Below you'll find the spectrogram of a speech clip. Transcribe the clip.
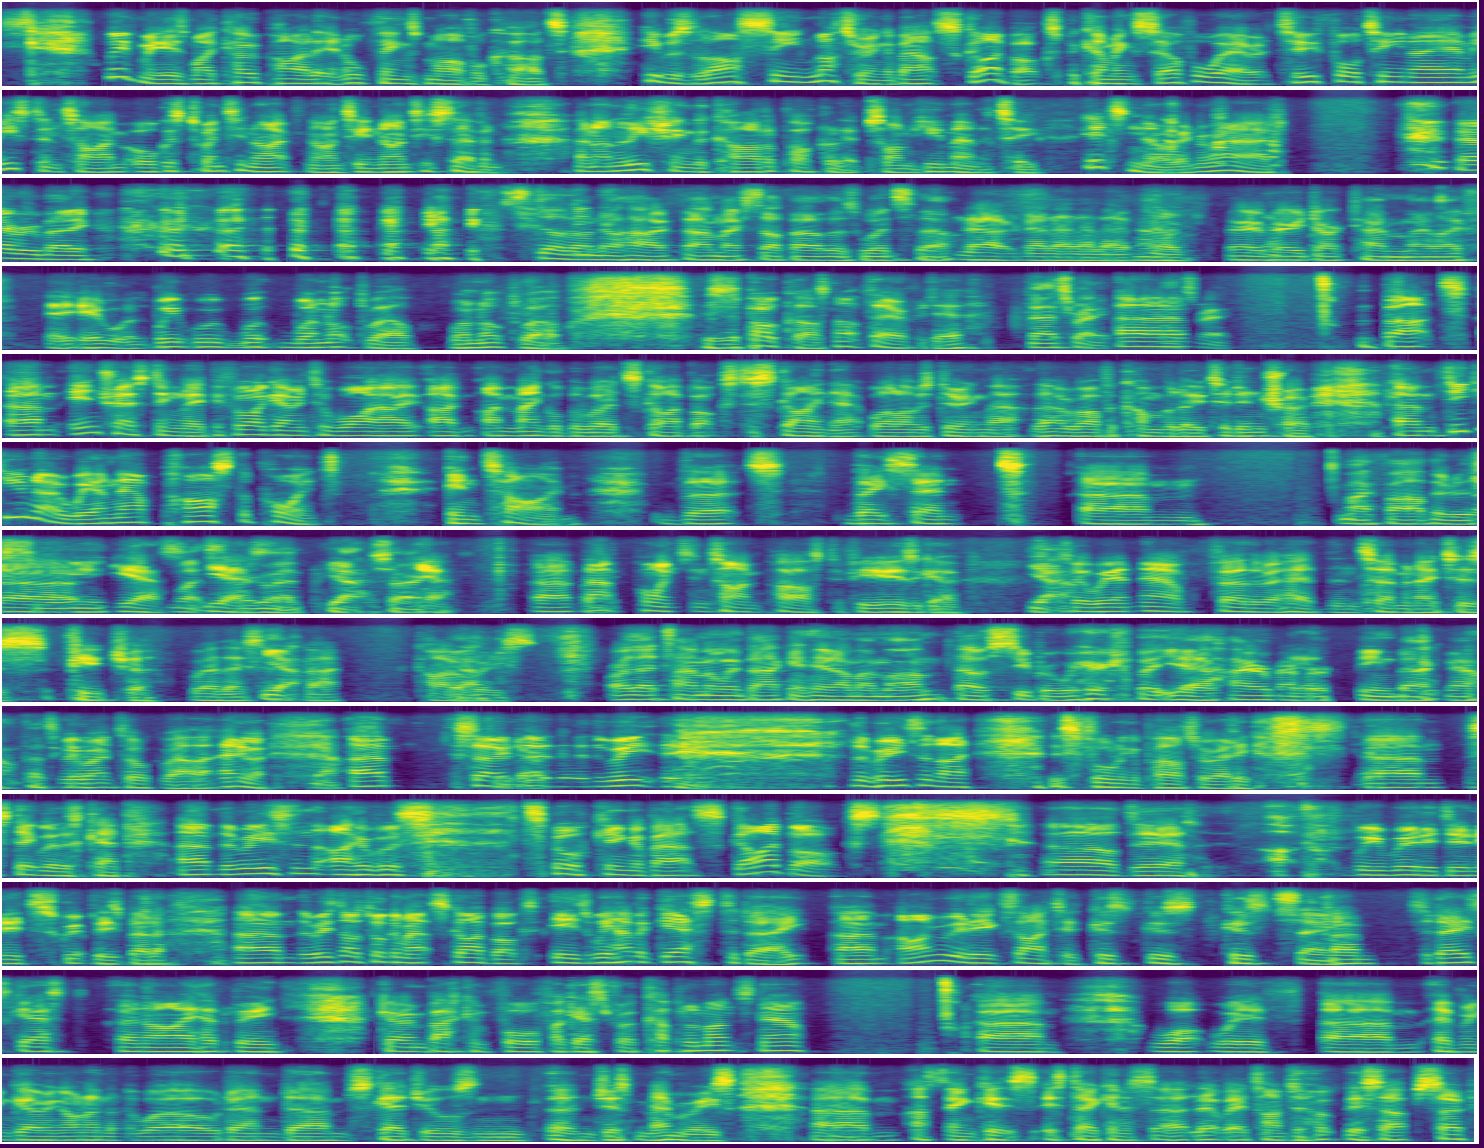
With me is my co pilot in all things Marvel cards. He was last seen muttering about Skybox becoming self aware at 2.14 a.m. Eastern Time, August 29th, 1997, and unleashing the card apocalypse on humanity. It's Norrin Rad. Hey, everybody. Still don't know how I found myself out of those woods, though. No, no, no, no, no, no. Very, very dark time in my life. It, it was. We, we, we, will not dwell. We'll not dwell. This is a podcast, not therapy, dear. That's right. Um, That's right. But um, interestingly, before I go into why I, I, I mangled the word Skybox to Skynet while I was doing that, that rather convoluted intro, um, did you know we are now past the point in time that they sent. Um, My father to uh, see me. yes, What? yes. Sorry, go ahead. Yeah, sorry. Yeah. Uh, that point in time passed a few years ago. Yeah. So we are now further ahead than Terminator's future, where they sent Yeah. back Kyle Yeah. Reese. Or that time I went back and hit on my mom. That was super weird. But yeah, Yeah, I remember being back now. That's We good. won't talk about that anyway. Um, so the, the, the, re- the reason I it's falling apart already. Um, stick with us, Ken. Um, the reason I was talking about Skybox. Oh dear. Uh, We really do need to script these better. Um, the reason I was talking about Skybox is we have a guest today, um, and I'm really excited because because um, today's guest and I have been going back and forth, I guess, for a couple of months now um, what with um, everything going on in the world and um, schedules and, and just memories, um, I think it's it's taken us a little bit of time to hook this up. So,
